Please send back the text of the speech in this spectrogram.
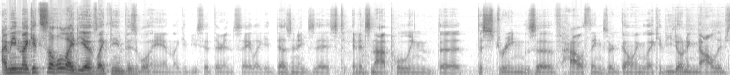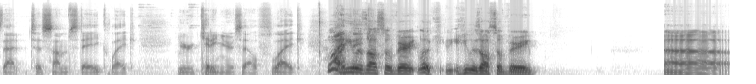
I mean, like it's the whole idea of like the invisible hand. Like if you sit there and say like it doesn't exist and it's not pulling the the strings of how things are going. Like if you don't acknowledge that to some stake, like you're kidding yourself. Like, Well, I he was also very look. He was also very. Uh,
